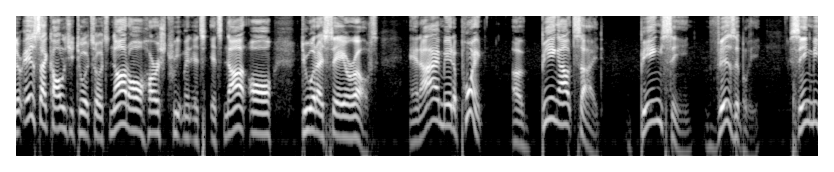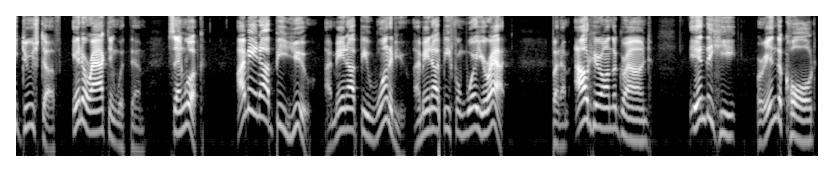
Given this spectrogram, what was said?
there is psychology to it. So it's not all harsh treatment. It's it's not all do what I say or else. And I made a point of being outside, being seen visibly, seeing me do stuff, interacting with them, saying, "Look, I may not be you. I may not be one of you. I may not be from where you're at, but I'm out here on the ground in the heat or in the cold,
